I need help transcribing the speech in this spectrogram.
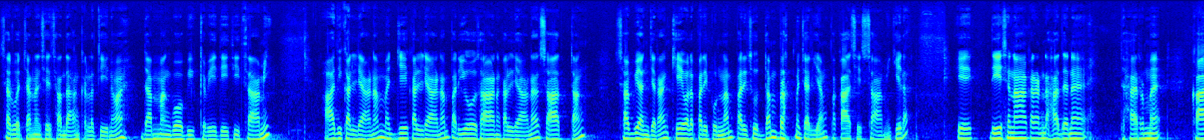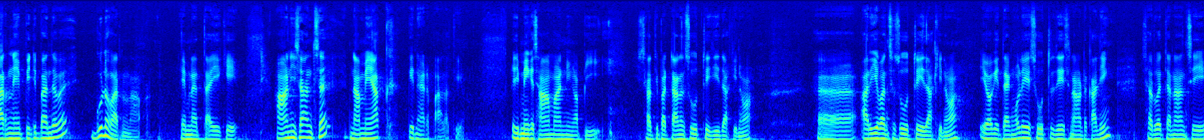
ਸਰුවචනන්සේ සඳහන් කරලා තිනවා ධම්මං ගෝභික්ක වේදේති සාමි ආදි කල්යාණම් මජ්ජේ කල්යාණම් පරියෝසాన කල්යාණ සාත්තං සව්‍යංජනං කේවල පරිපූර්ණං පරිසුද්ධං භ්‍රමචර්යං පකාශිස්සාමි කියලා ඒ දේශනා කරන්න හදන ධර්ම කාරණේ පිළිබඳව ಗುಣ වර්ණාවක්. එහෙම නැත්නම් ඒකේ ආනිසංශ නමයක් ගෙනහැර පාලා තියෙනවා. ඉතින් මේක සාමාන්‍යයෙන් අපි සතිපට්ඨාන සූත්‍රයේදී දකිනවා. ආර්ය වංශ සූත්‍රයේ දකිනවා. ඒ වගේ තැන්වල මේ සූත්‍ර දේශනාවට කලින් ਸਰවචනාංශේ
